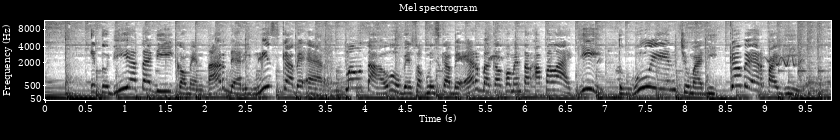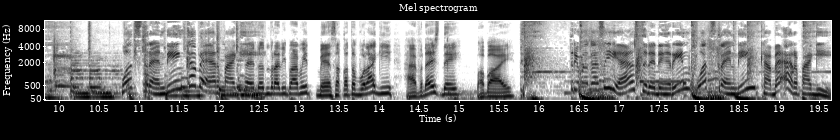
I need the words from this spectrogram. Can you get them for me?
Itu dia tadi komentar dari Miss KBR. Mau tahu besok Miss KBR bakal komentar apa lagi? Tungguin cuma di KBR Pagi. What's Trending KBR Pagi. Saya Don Brady pamit, besok ketemu lagi. Have a nice day. Bye-bye. Terima kasih ya sudah dengerin What's Trending KBR Pagi.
